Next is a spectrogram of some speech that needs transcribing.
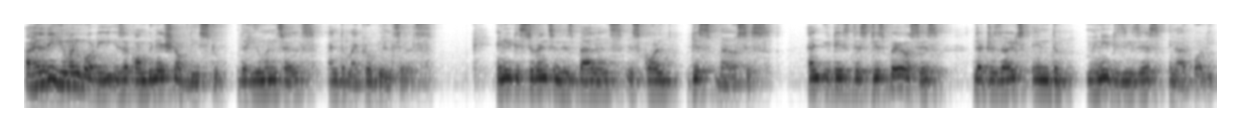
A healthy human body is a combination of these two, the human cells and the microbial cells. Any disturbance in this balance is called dysbiosis, and it is this dysbiosis that results in the many diseases in our body.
